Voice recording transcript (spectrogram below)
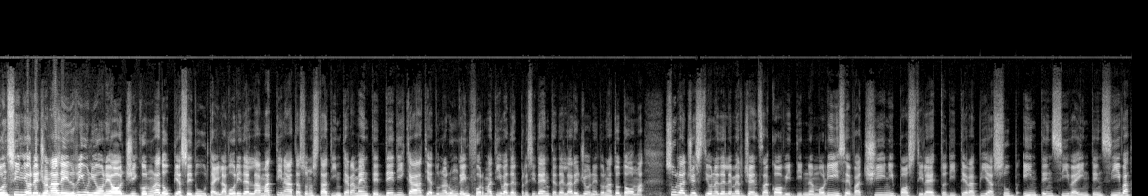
Consiglio regionale in riunione oggi con una doppia seduta. I lavori della mattinata sono stati interamente dedicati ad una lunga informativa del presidente della regione Donato Toma sulla gestione dell'emergenza Covid in Molise, vaccini, posti letto di terapia subintensiva e intensiva,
